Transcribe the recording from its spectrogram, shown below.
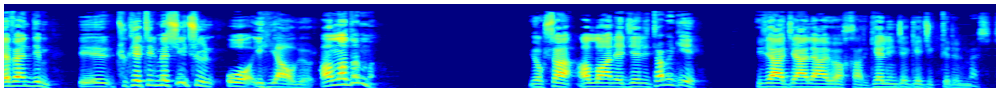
efendim e, tüketilmesi için o ihya oluyor. Anladın mı? Yoksa Allah'ın eceli tabii ki İzâ cealâ vakkar. Gelince geciktirilmez.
